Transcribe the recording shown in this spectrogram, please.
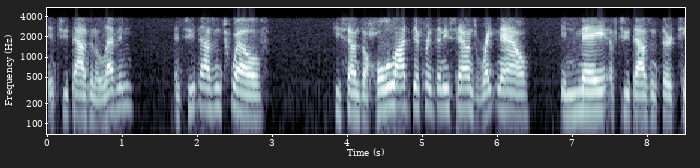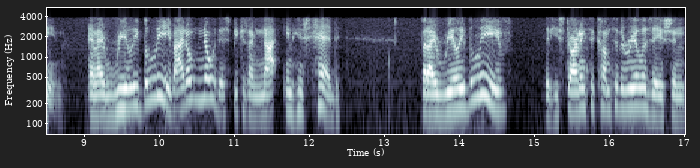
in 2011 and 2012, he sounds a whole lot different than he sounds right now in May of 2013. And I really believe, I don't know this because I'm not in his head, but I really believe that he's starting to come to the realization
